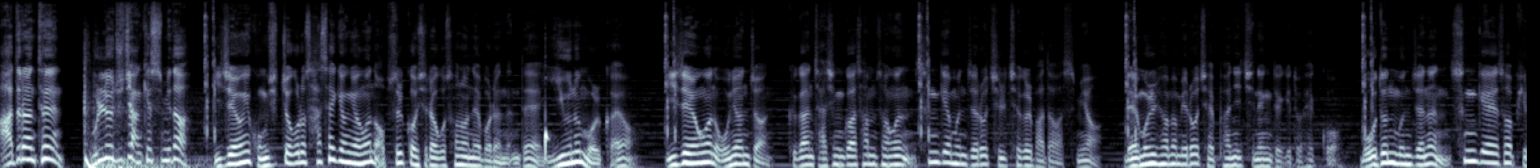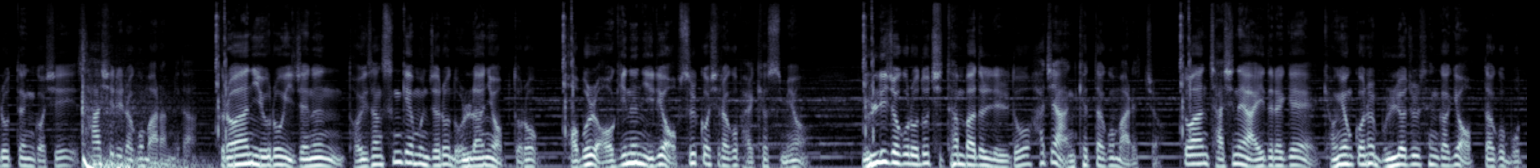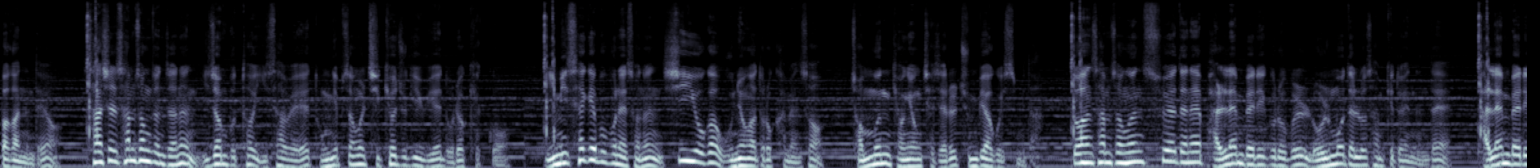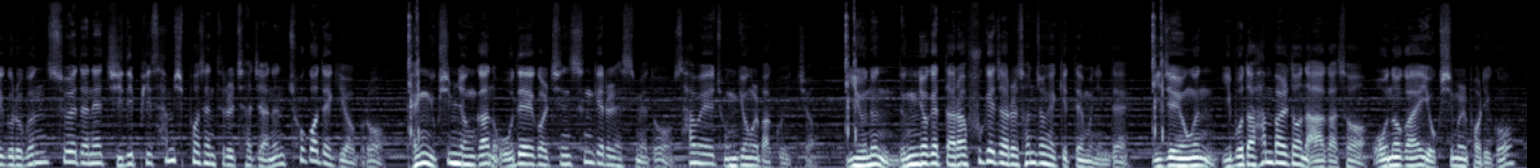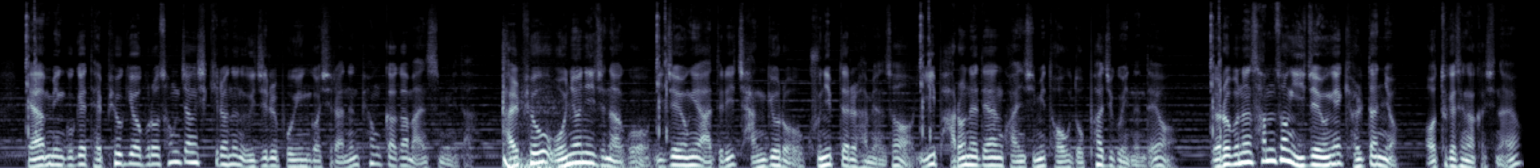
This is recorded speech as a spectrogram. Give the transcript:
아들한텐 물려주지 않겠습니다. 이재용이 공식적으로 사세 경영은 없을 것이라고 선언해 버렸는데 이유는 뭘까요? 이재용은 5년 전 그간 자신과 삼성은 승계 문제로 질책을 받아왔으며 뇌물 혐의로 재판이 진행되기도 했고 모든 문제는 승계에서 비롯된 것이 사실이라고 말합니다. 그러한 이유로 이제는 더 이상 승계 문제로 논란이 없도록 법을 어기는 일이 없을 것이라고 밝혔으며 윤리적으로도 지탄받을 일도 하지 않겠다고 말했죠. 또한 자신의 아이들에게 경영권을 물려줄 생각이 없다고 못 박았는데요. 사실 삼성전자는 이전부터 이사회의 독립성을 지켜주기 위해 노력했고 이미 세계 부분에서는 CEO가 운영하도록 하면서 전문 경영 체제를 준비하고 있습니다. 또한 삼성은 스웨덴의 발렌베리 그룹을 롤모델로 삼기도 했는데 발렌베리 그룹은 스웨덴의 GDP 30%를 차지하는 초거대 기업으로 160년간 5대에 걸친 승계를 했음에도 사회의 존경을 받고 있죠. 이유는 능력에 따라 후계자를 선정했기 때문인데 이재용은 이보다 한 발 더 나아가서 오너가의 욕심을 버리고 대한민국의 대표 기업으로 성장시키려는 의지를 보인 것이라는 평가가 많습니다. 발표 후 5년이 지나고 이재용의 아들이 장교로 군입대를 하면서 이 발언에 대한 관심이 더욱 높아지고 있는데요. 여러분은 삼성 이재용의 결단력 어떻게 생각하시나요?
